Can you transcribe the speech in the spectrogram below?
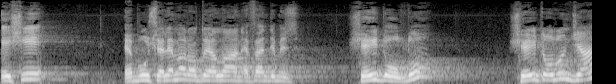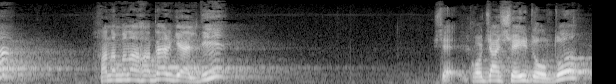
eşi Ebu Seleme radıyallahu anh Efendimiz şehit oldu. Şehit olunca hanımına haber geldi. İşte kocan şehit oldu.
